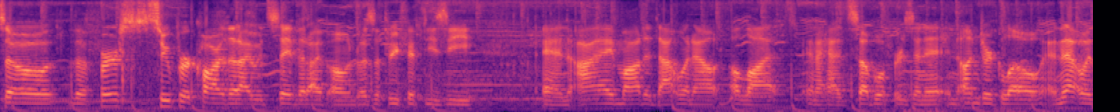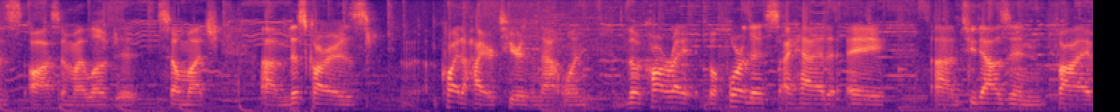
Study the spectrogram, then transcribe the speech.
So the first supercar that I would say that I've owned was a 350Z and I modded that one out a lot and I had subwoofers in it and underglow and that was awesome. I loved it so much. Um, this car is quite a higher tier than that one. The car right before this I had a um, 2005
